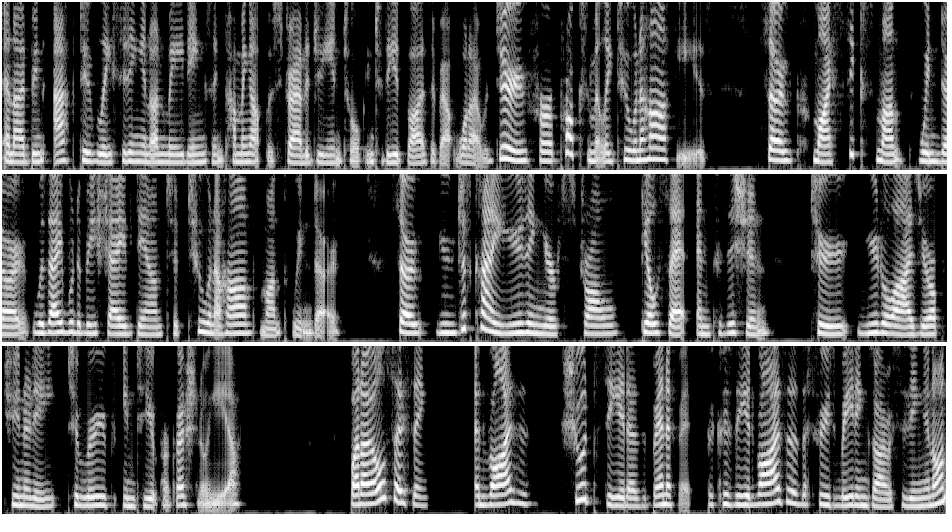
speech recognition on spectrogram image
and I'd been actively sitting in on meetings and coming up with strategy and talking to the advisor about what I would do for approximately two and a half years. So my six month window was able to be shaved down to two and a half month window. So you're just kind of using your strong skill set and position to utilize your opportunity to move into your professional year. But I also think advisors should see it as a benefit because the advisor the whose meetings I was sitting in on,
